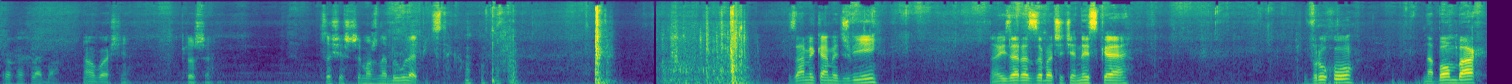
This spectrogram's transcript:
trochę chleba. O właśnie, proszę. Coś jeszcze można by ulepić z tego. Zamykamy drzwi. No i zaraz zobaczycie nyskę w ruchu, na bombach.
